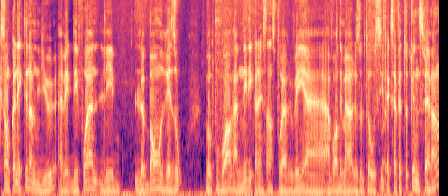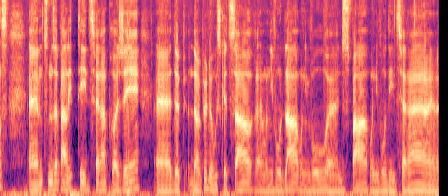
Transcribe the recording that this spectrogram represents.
qui sont connectés dans le milieu, avec des fois les, le bon réseau va pouvoir amener les connaissances pour arriver à avoir des meilleurs résultats aussi. Fait que ça fait toute une différence. Euh, tu nous as parlé de tes différents projets, euh, d'un peu de où ce que tu sors euh, au niveau de l'art, au niveau euh, du sport, au niveau des différents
